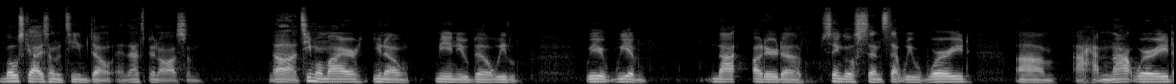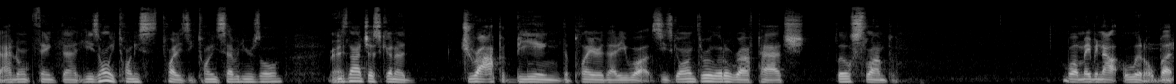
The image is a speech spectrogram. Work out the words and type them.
most guys on the team don't, and that's been awesome. Uh, Timo Meier, you know, me and you, Bill, we we we have not uttered a single sense that we were worried. Um, I am not worried. I don't think that he's only 20, what is he, 27 years old? He's not just going to drop being the player that he was. He's going through a little rough patch, little slump. Well, maybe not a little, but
